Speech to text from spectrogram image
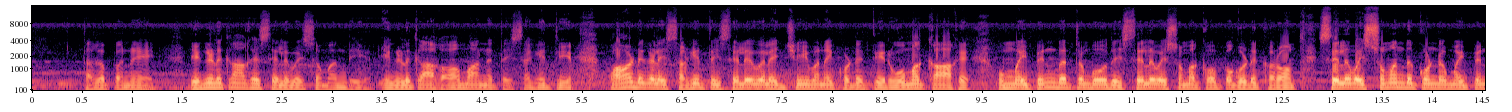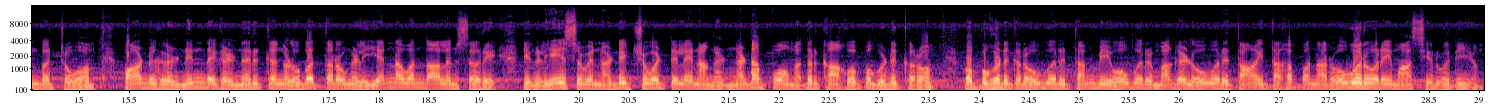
தகப்பனே எங்களுக்காக சிலுவை சுமந்தீர் எங்களுக்காக அவமானத்தை சகித்தீர் பாடுகளை சகித்து சிலுவிலை ஜீவனை கொடுத்தீர். உமக்காக உம்மை பின்பற்றும் போது சிலுவை சுமக்க ஒப்பு கொடுக்கிறோம் சிலுவை சுமந்து கொண்டு உம்மை பின்பற்றுவோம். பாடுகள் நிந்தைகள் நெருக்கங்கள் உபத்திரவங்கள் என்ன வந்தாலும் சரி எங்கள் இயேசுவின் அடிச்சுவட்டிலே நாங்கள் நடப்போம். அதற்காக ஒப்பு கொடுக்கிறோம் ஒப்பு கொடுக்கிற ஒவ்வொரு தம்பி ஒவ்வொரு மகள் ஒவ்வொரு தாய் தகப்பனார் ஒவ்வொருவரையும் ஆசீர்வதியும்.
